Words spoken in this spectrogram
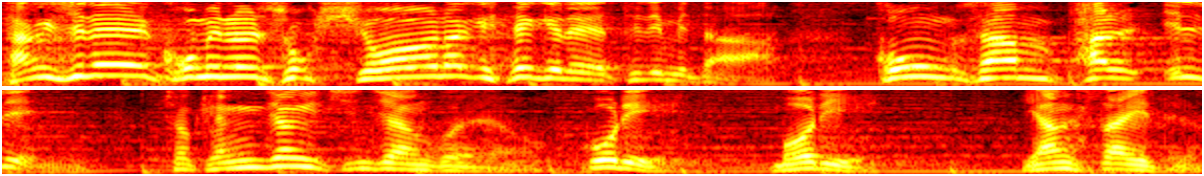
당신의 고민을 속 시원하게 해결해 드립니다. 0381님 저 굉장히 진지한 거예요. 꼬리 머리 양 사이드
